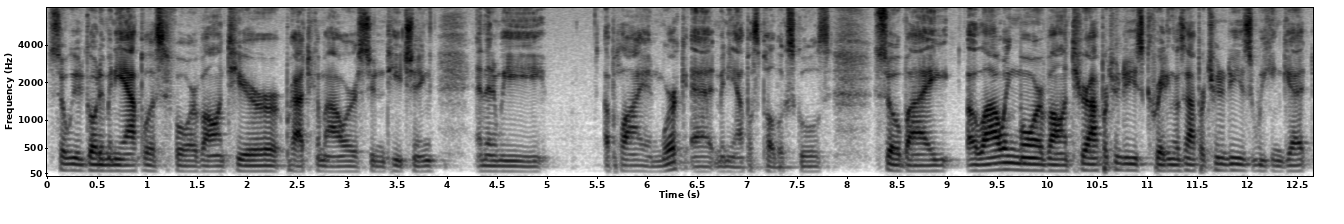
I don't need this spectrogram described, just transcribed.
So we would go to Minneapolis for volunteer practicum hours, student teaching, and then we apply and work at Minneapolis Public Schools. So by allowing more volunteer opportunities, creating those opportunities, we can get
